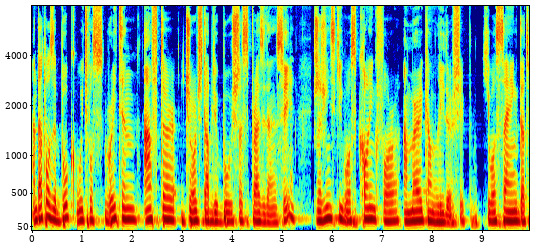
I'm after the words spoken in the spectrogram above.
And that was a book which was written after George W. Bush's presidency Brzezinski was calling for American leadership. He was saying that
